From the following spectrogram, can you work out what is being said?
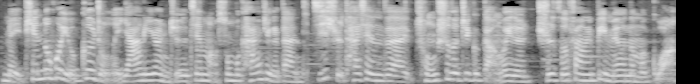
每天都会有各种的压力，让你觉得肩膀松不开这个担子。即使他现在从事的这个岗位的职责范围并没有那么广，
